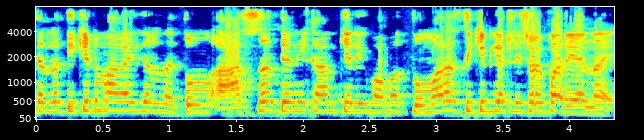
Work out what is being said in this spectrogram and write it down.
त्याला तिकीट मागायची गरज नाही. असं त्यांनी काम केलं की बाबा तुम्हालाच तिकीट घेतल्याशिवाय पर्याय नाही.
